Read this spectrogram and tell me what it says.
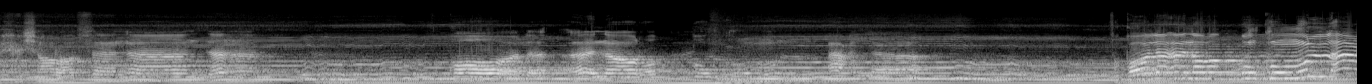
فحشر فنادى قال أنا ربكم الأعلى. فقال أنا ربكم الأعلى.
